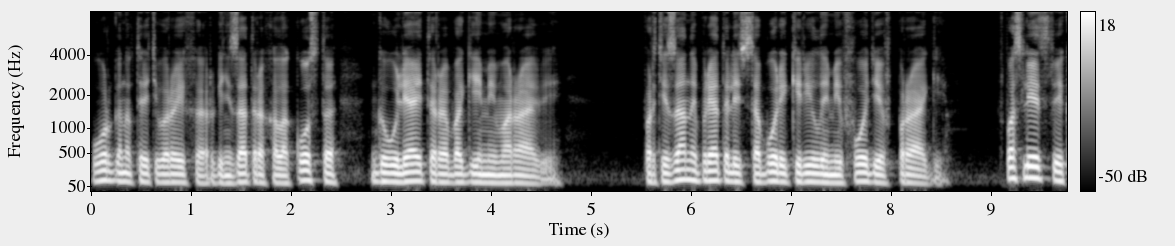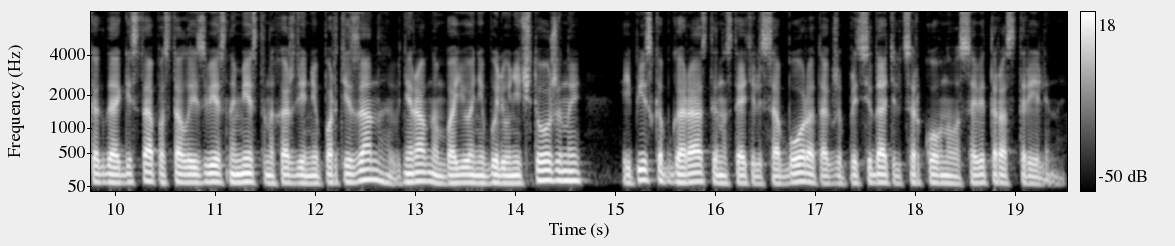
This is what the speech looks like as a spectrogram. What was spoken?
органов Третьего Рейха, организатора Холокоста Гауляйтера Богемии Моравии. Партизаны прятались в соборе Кирилла и Мефодия в Праге. Впоследствии, когда гестапо стало известно местонахождение партизан, в неравном бою они были уничтожены, епископ Гораст и настоятель собора, а также председатель церковного совета расстреляны.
